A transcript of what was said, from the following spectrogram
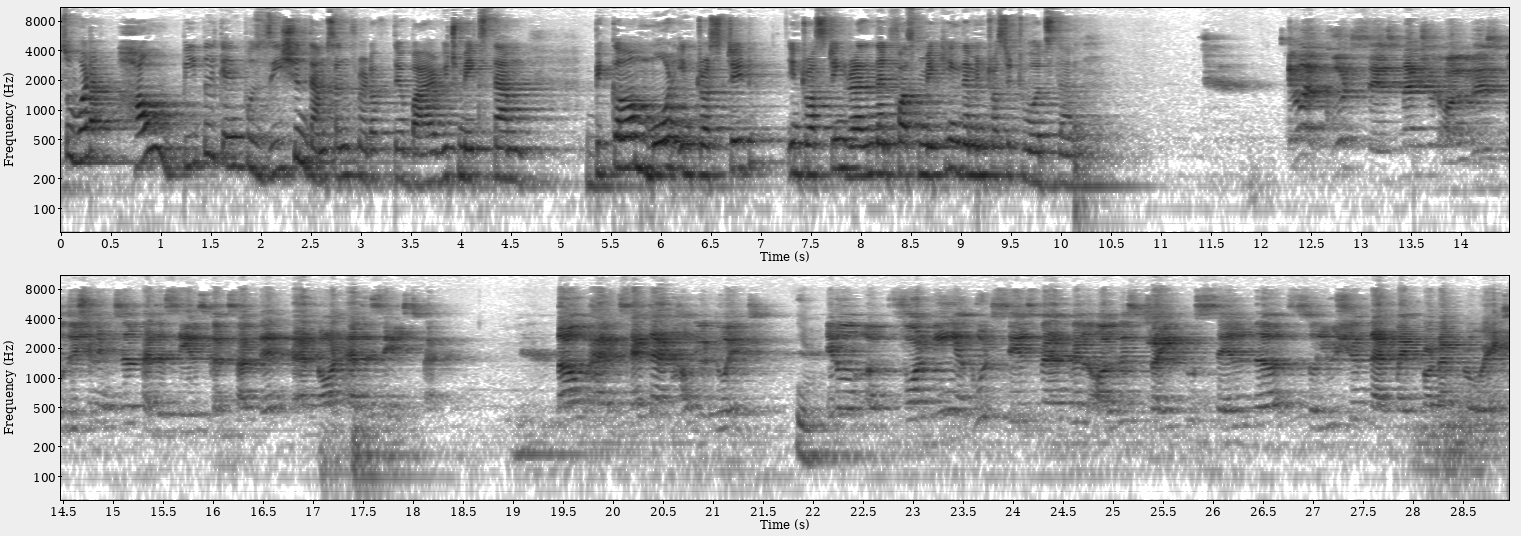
So what? How people can position themselves in front of their buyer which makes them become more interested interesting rather than first making them interested towards them. You know a good salesman should always position himself as a sales consultant and not as a salesman. Now having said that how do you do it? Yeah. you know uh, for me a good salesman will always try to sell the solution that my product provides.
